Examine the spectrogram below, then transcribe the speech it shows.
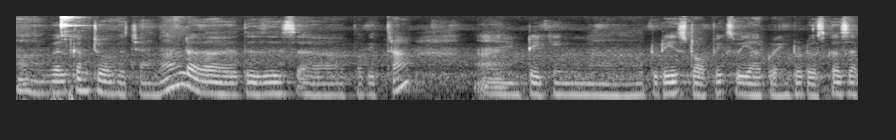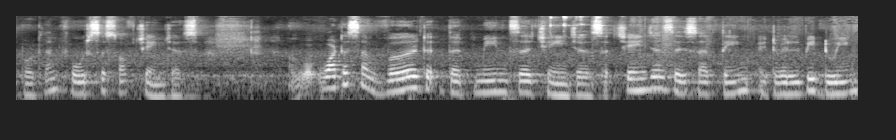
to our channel. Uh, this is uh, Pavithra. I'm taking uh, today's topics. We are going to discuss about the forces of changes. What is a word that means uh, changes? Changes is a thing. It will be doing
